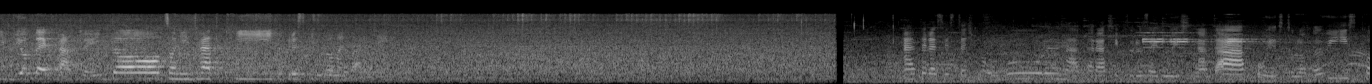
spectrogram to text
Biblioteka, czyli to, co niedźwiadki i tygryski lubią najbardziej. A teraz jesteśmy u góry, na tarasie, który znajduje się na dachu. Jest tu lądowisko,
